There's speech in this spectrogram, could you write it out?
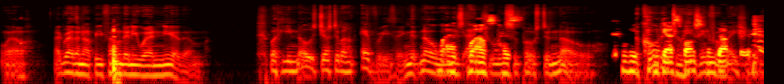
well, I'd rather not be found anywhere near them. But he knows just about everything that no What one is actually supposed to know. Can we, According to his sponsor from Duck information,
